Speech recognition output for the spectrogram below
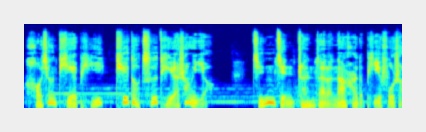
好像铁皮贴到磁铁上一样，紧紧粘在了男孩的皮肤上。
